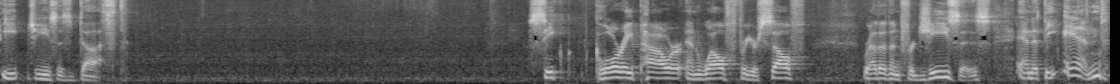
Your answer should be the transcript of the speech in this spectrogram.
eat Jesus' dust. Seek glory, power, and wealth for yourself rather than for Jesus. And at the end,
